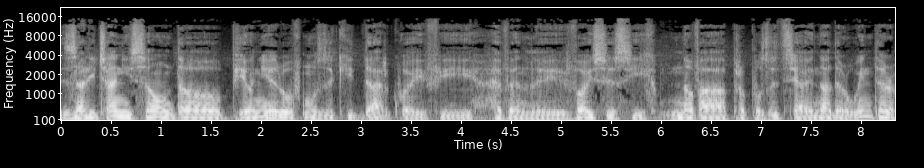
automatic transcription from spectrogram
Zaliczani są do pionierów muzyki Darkwave i Heavenly Voices. Ich nowa propozycja Another Winter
